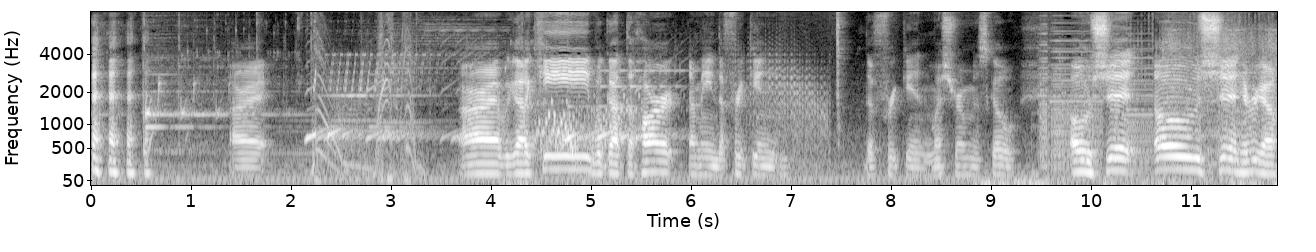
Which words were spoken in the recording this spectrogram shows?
got a key, we got the heart, I mean the freaking the freaking mushroom, let's go. Oh shit, oh shit, here we go.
